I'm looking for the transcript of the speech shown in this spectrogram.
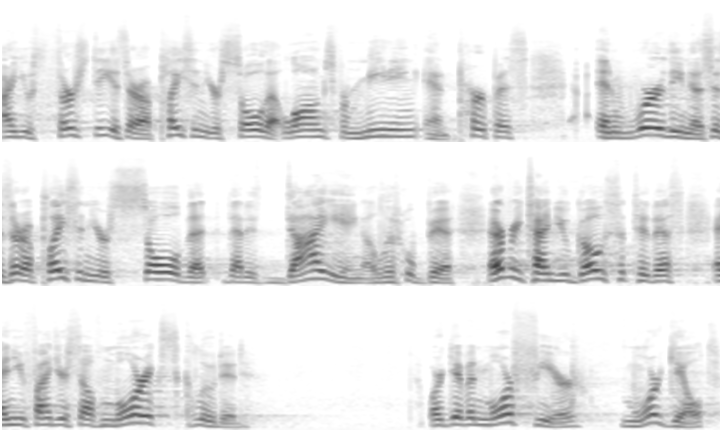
Are you thirsty? Is there a place in your soul that longs for meaning and purpose and worthiness? Is there a place in your soul that, that is dying a little bit every time you go to this and you find yourself more excluded or given more fear, more guilt?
